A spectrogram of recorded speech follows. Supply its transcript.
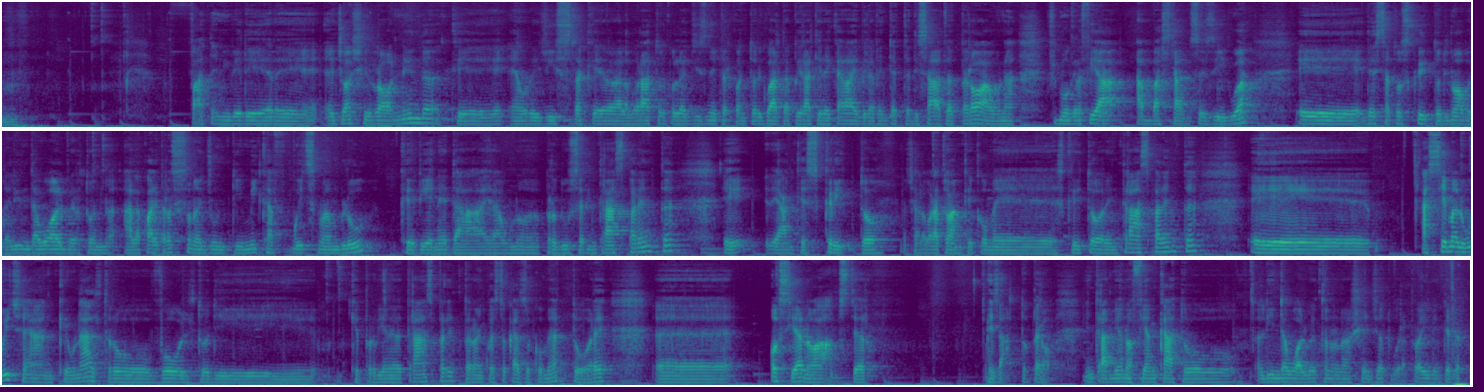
fatemi vedere, Josh Ronin, che è un regista che ha lavorato con la Disney per quanto riguarda Pirati dei Caraibi, la vendetta di Sata, però ha una filmografia abbastanza esigua ed è stato scritto di nuovo da Linda Wolverton alla quale però si sono aggiunti Mika Witzman Blue che viene da, era un producer in Transparent ed è anche scritto, cioè ha lavorato anche come scrittore in Transparent e assieme a lui c'è anche un altro volto di, che proviene da Transparent, però in questo caso come attore, eh, ossia Noah Upster Esatto, però entrambi hanno affiancato Linda Wolverton nella sceneggiatura, probabilmente per,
